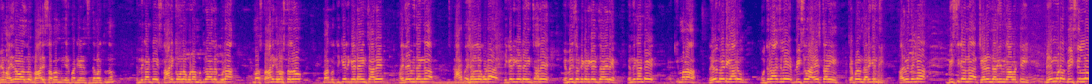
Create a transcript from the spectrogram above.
మేము హైదరాబాద్లో భారీ సభ ఏర్పాటు చేయడానికి సిద్ధమవుతున్నాం. ఎందుకంటే స్థానికంలో కూడా ముద్రాలకు కూడా మా స్థానిక సంస్థలో మాకు టికెట్ కేటాయించాలి. అదేవిధంగా కార్పొరేషన్లో కూడా టికెట్ కేటాయించాలి ఎమ్మెల్సీ టికెట్ కేటాయించాలి. ఎందుకంటే మన రేవంత్ రెడ్డి గారు ముద్రాజులే బీసీలో హైయెస్ట్ అని చెప్పడం జరిగింది. అదేవిధంగా బీసీ కన్నా చేయడం జరిగింది కాబట్టి మేము కూడా బీసీల్లో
